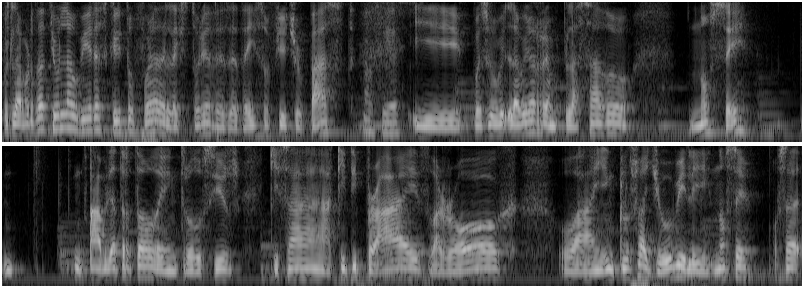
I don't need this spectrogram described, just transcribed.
pues la verdad yo la hubiera escrito fuera de la historia desde Days of Future Past. Así es. Y pues la hubiera reemplazado, no sé, habría tratado de introducir quizá a Kitty Pride o a Rogue o incluso a Jubilee, no sé. O sea,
